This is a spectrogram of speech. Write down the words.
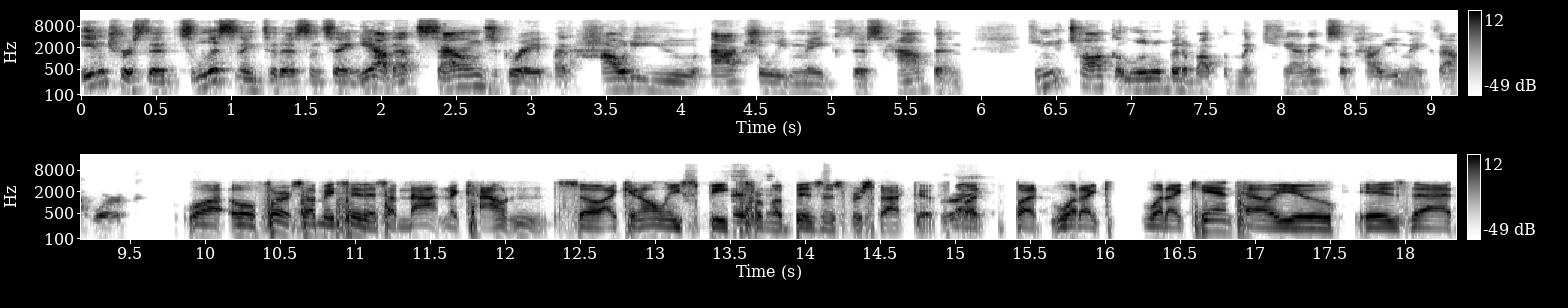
interested, listening to this and saying, Yeah, that sounds great, but how do you actually make this happen? Can you talk a little bit about the mechanics of how you make that work? Well, well, first let me say this: I'm not an accountant, so I can only speak from a business perspective. Right. But but what I what I can tell you is that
